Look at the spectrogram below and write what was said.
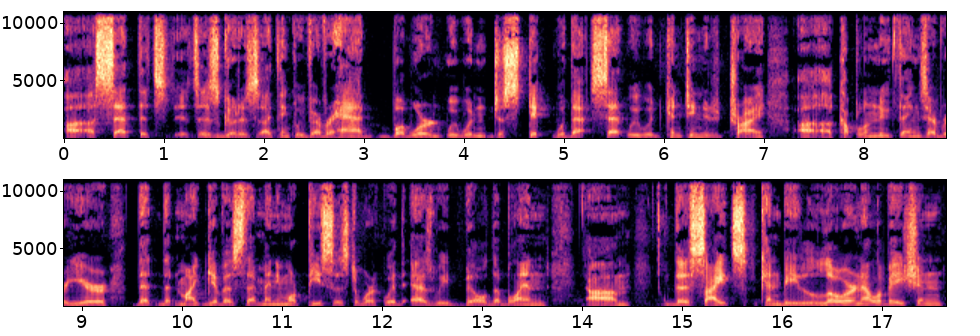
uh, a set that's as good as I think we've ever had. But we're we wouldn't just stick with that set. We would continue to try uh, a couple of new things every year that that might give us that many more pieces to work with as we build a blend. Um, the sites can be lower in elevation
